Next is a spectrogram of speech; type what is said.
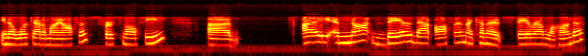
you know work out of my office for a small fee. Uh, I am not there that often. I kind of stay around La Honda,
